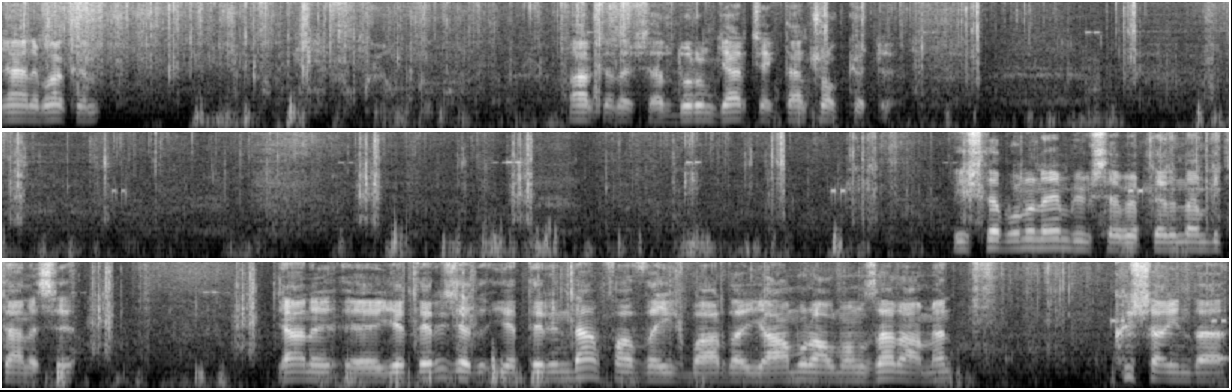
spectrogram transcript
Yani bakın arkadaşlar durum gerçekten çok kötü. İşte bunun en büyük sebeplerinden bir tanesi yani e, yeterince yeterinden fazla ilkbaharda yağmur almamıza rağmen kış ayında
